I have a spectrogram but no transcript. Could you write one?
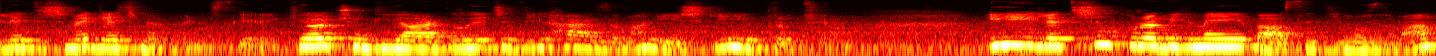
iletişime geçmemeniz gerekiyor. Çünkü yargılayıcı dil her zaman ilişkiyi yıpratıyor. İyi iletişim kurabilmeyi bahsedeyim o zaman.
